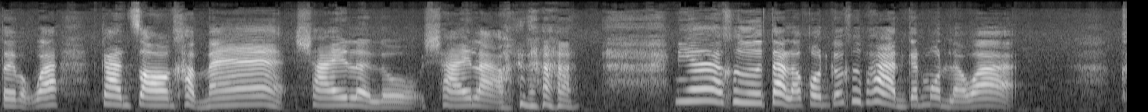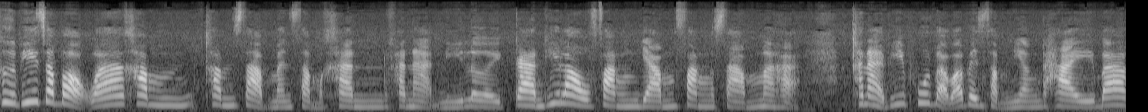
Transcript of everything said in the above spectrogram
เตยบอกว่า การจองค่ะแม่ ใช่เลยโล ใช่แล้วนะ เนี่ยคือแต่ละคนก็คือผ่านกันหมดแล้วว่า คือพี่จะบอกว่าคำคำศัพท์มันสำคัญขนาดนี้เลย การที่เราฟังย้ำฟังซ้ำอะค่ะ ขนาดพี่พูดแบบว่าเป็นสำเนียงไทยบ้าง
